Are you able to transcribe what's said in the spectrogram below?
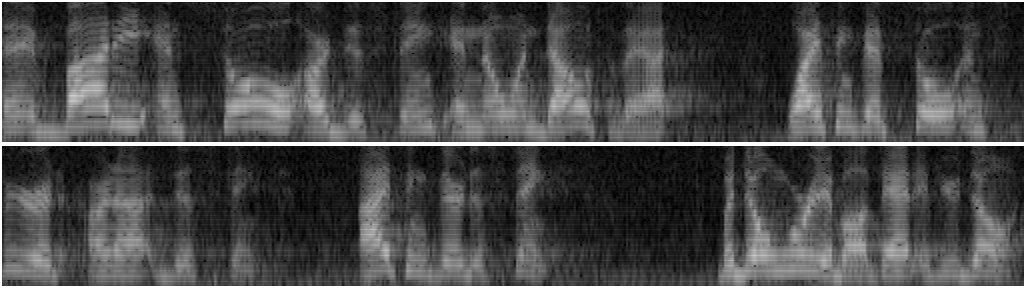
And if body and soul are distinct, and no one doubts that, why think that soul and spirit are not distinct? I think they're distinct. But don't worry about that if you don't.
